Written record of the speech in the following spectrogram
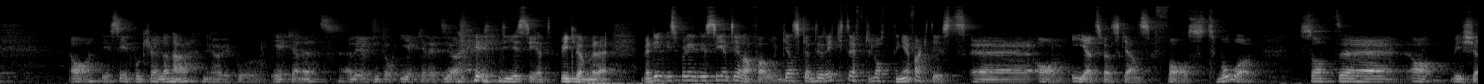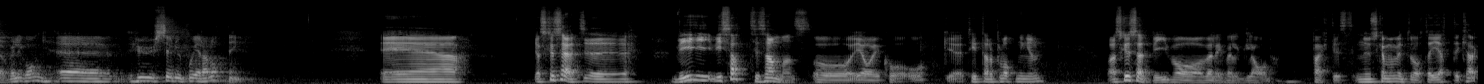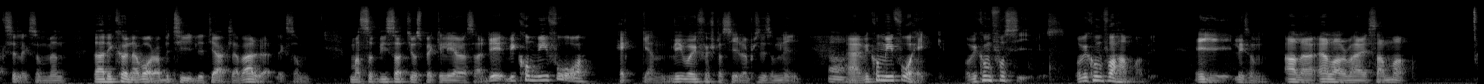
Ja, det är sent på kvällen här. Ni hör ju på ekandet. Eller jag vet inte om ekandet gör det. Det är sent. Vi glömmer det. Men det, vi spelade in det sent i alla fall. Ganska direkt efter lottningen faktiskt. Eh, av EL-svenskans fas 2. Så att, eh, ja, vi kör väl igång. Eh, hur ser du på era lottning? Eh, jag ska säga att eh, vi, vi satt tillsammans och, i AIK och eh, tittade på lottningen. Och jag skulle säga att vi var väldigt, väldigt glada. Faktiskt. Nu ska man väl inte låta jättekaxig liksom, men det hade kunnat vara betydligt jäkla värre liksom. Man, vi satt ju och spekulerade så här. Det, vi kommer ju få Häcken. Vi var ju första sidan precis som ni. Ja. Eh, vi kommer ju få Häcken och vi kommer få Sirius och vi kommer få Hammarby. I liksom alla, alla de här är samma.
